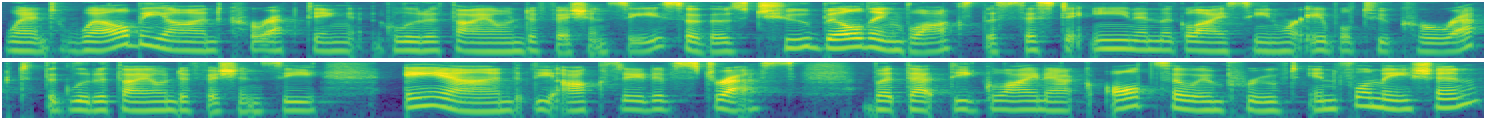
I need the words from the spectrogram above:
went well beyond correcting glutathione deficiency. So those two building blocks, the cysteine and the glycine, were able to correct the glutathione deficiency and the oxidative stress, but that the GlyNac also improved inflammation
